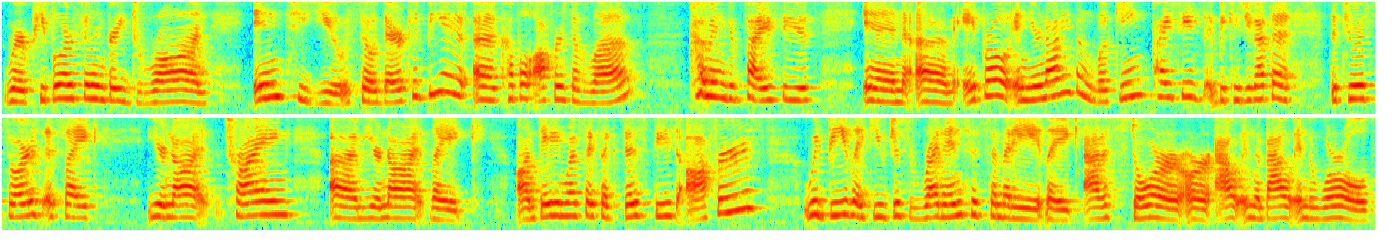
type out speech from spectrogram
where people are feeling very drawn into you. So there could be a, a couple offers of love coming to Pisces in um, April, and you're not even looking Pisces because you got the the Two of Swords. It's like you're not trying. Um, you're not like on dating websites like this. These offers would be like you just run into somebody like at a store or out and about in the world,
